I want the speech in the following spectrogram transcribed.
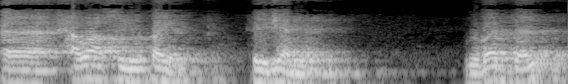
بحواصل طير في الجنة. يبدل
